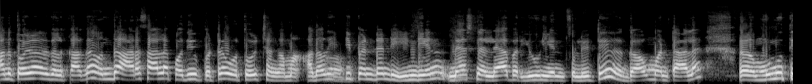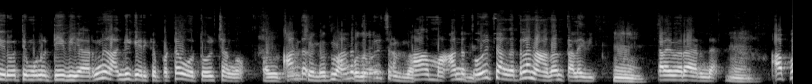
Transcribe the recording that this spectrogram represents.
அந்த தொழிலாளர்களுக்காக வந்து அரசால பதிவு பெற்ற ஒரு தொழிற்சங்கமா அதாவது independent Indian national labour union சொல்லிட்டு கவர்மெண்டால முன்னூத்தி இருபத்தி மூணு டிவிஆர்னு அங்கீகரிக்கப்பட்ட ஒரு தொழிற்சங்கம். அந்த தொழிற்சங்கத்துல அந்த 50,000 தொழிற்சங்கம் ஆமா அந்த தொழிற்சங்கத்துல நான் தான் தலைவி. தலைவரா இருந்தேன். அப்ப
